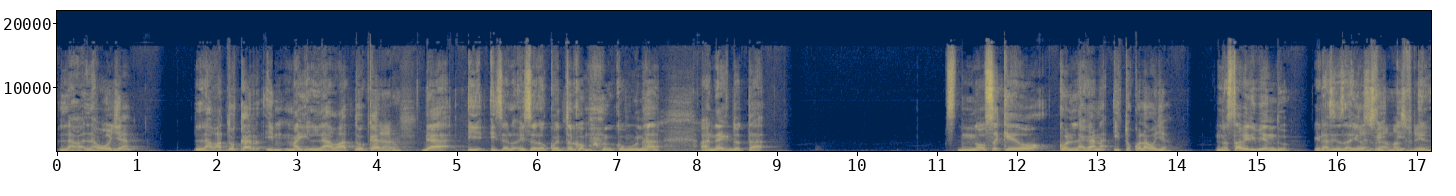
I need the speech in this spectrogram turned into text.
la, la olla, la va a tocar. Y Mike, la va a tocar. Claro. Vea, y, y se lo, y se lo cuento como, como una anécdota. No se quedó con la gana y tocó la olla. No estaba hirviendo. Gracias a Ya Dios. estaba más y- fría. eh,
